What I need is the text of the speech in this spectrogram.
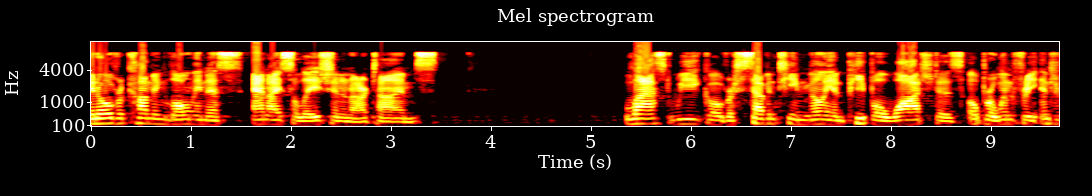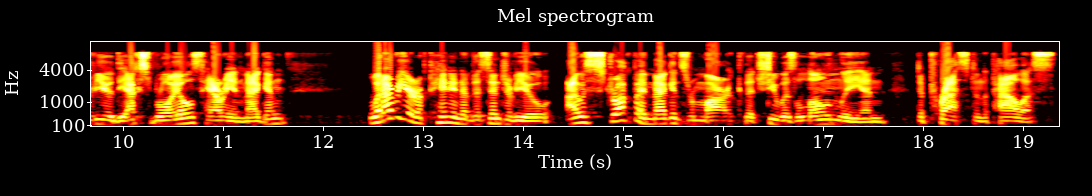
in overcoming loneliness and isolation in our times. Last week, over 17 million people watched as Oprah Winfrey interviewed the ex royals, Harry and Meghan. Whatever your opinion of this interview, I was struck by Meghan's remark that she was lonely and depressed in the palace.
